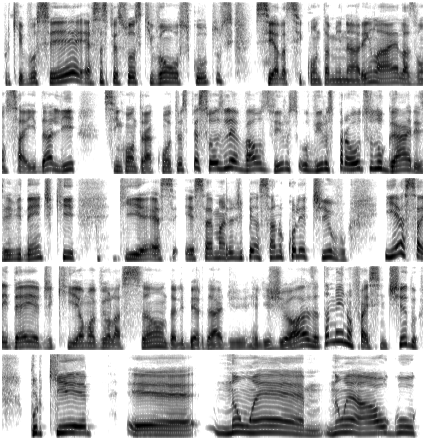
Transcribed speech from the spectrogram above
Porque você, essas pessoas que vão aos cultos, se elas se contaminarem lá, elas vão sair dali, se encontrar com outras pessoas, levar os vírus, o vírus para outros lugares. É evidente que, que essa, essa é a maneira de pensar no coletivo. E essa ideia de que é uma violação da liberdade religiosa também não faz sentido, porque é, não é não é algo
